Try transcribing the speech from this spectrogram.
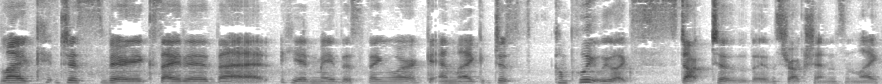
Like just very excited that he had made this thing work. And like just completely like stuck to the instructions and like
